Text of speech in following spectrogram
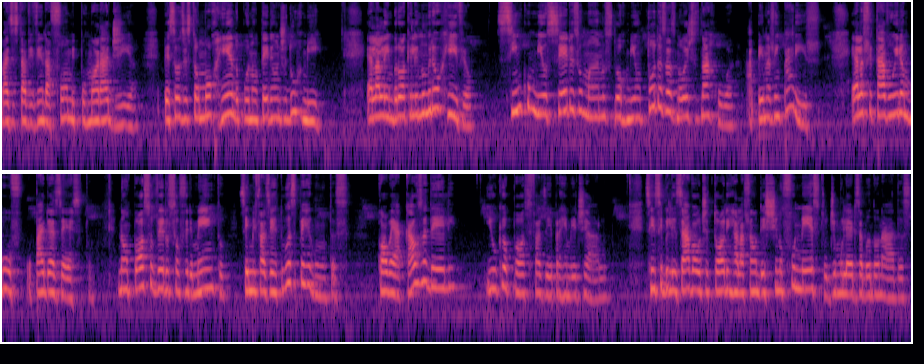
mas está vivendo a fome por moradia. Pessoas estão morrendo por não terem onde dormir. Ela lembrou aquele número horrível. Cinco mil seres humanos dormiam todas as noites na rua, apenas em Paris. Ela citava William Booth, o pai do exército. Não posso ver o sofrimento sem me fazer duas perguntas: qual é a causa dele e o que eu posso fazer para remediá-lo? Sensibilizava o auditório em relação ao destino funesto de mulheres abandonadas.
